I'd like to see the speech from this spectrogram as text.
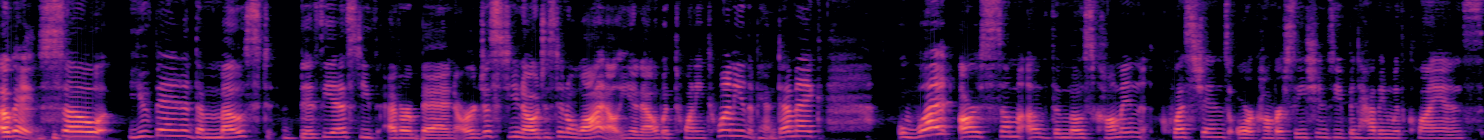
Okay, so you've been the most busiest you've ever been, or just, you know, just in a while, you know, with 2020, the pandemic what are some of the most common questions or conversations you've been having with clients,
